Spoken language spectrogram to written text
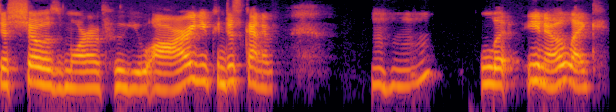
just shows more of who you are. You can just kind of mm-hmm. li- you know, like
